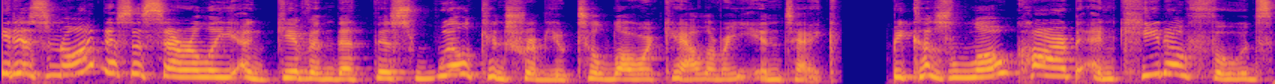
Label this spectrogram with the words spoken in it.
it is not necessarily a given that this will contribute to lower calorie intake because low carb and keto foods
